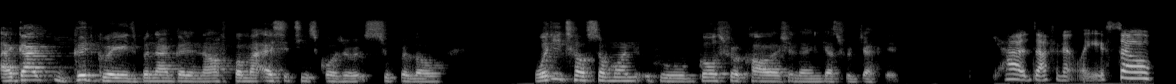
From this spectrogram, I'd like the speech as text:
I got good grades, but not good enough. But my SAT scores are super low. What do you tell someone who goes for college and then gets rejected? Yeah, definitely. So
